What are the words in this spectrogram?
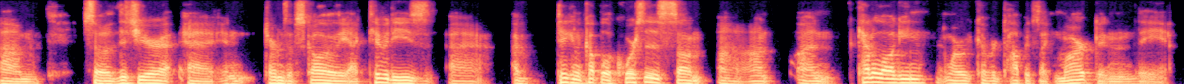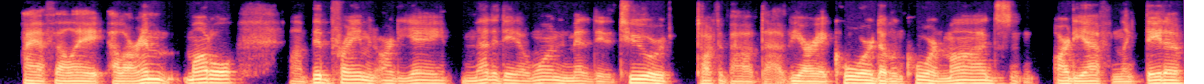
Um, so this year, uh, in terms of scholarly activities, uh, I've taken a couple of courses, some uh, on on cataloging, where we covered topics like MARC and the IFLA LRM model, uh, BibFrame and RDA, metadata one and metadata two, where we've talked about uh, VRA core, Dublin core, and mods, and RDF and linked data.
